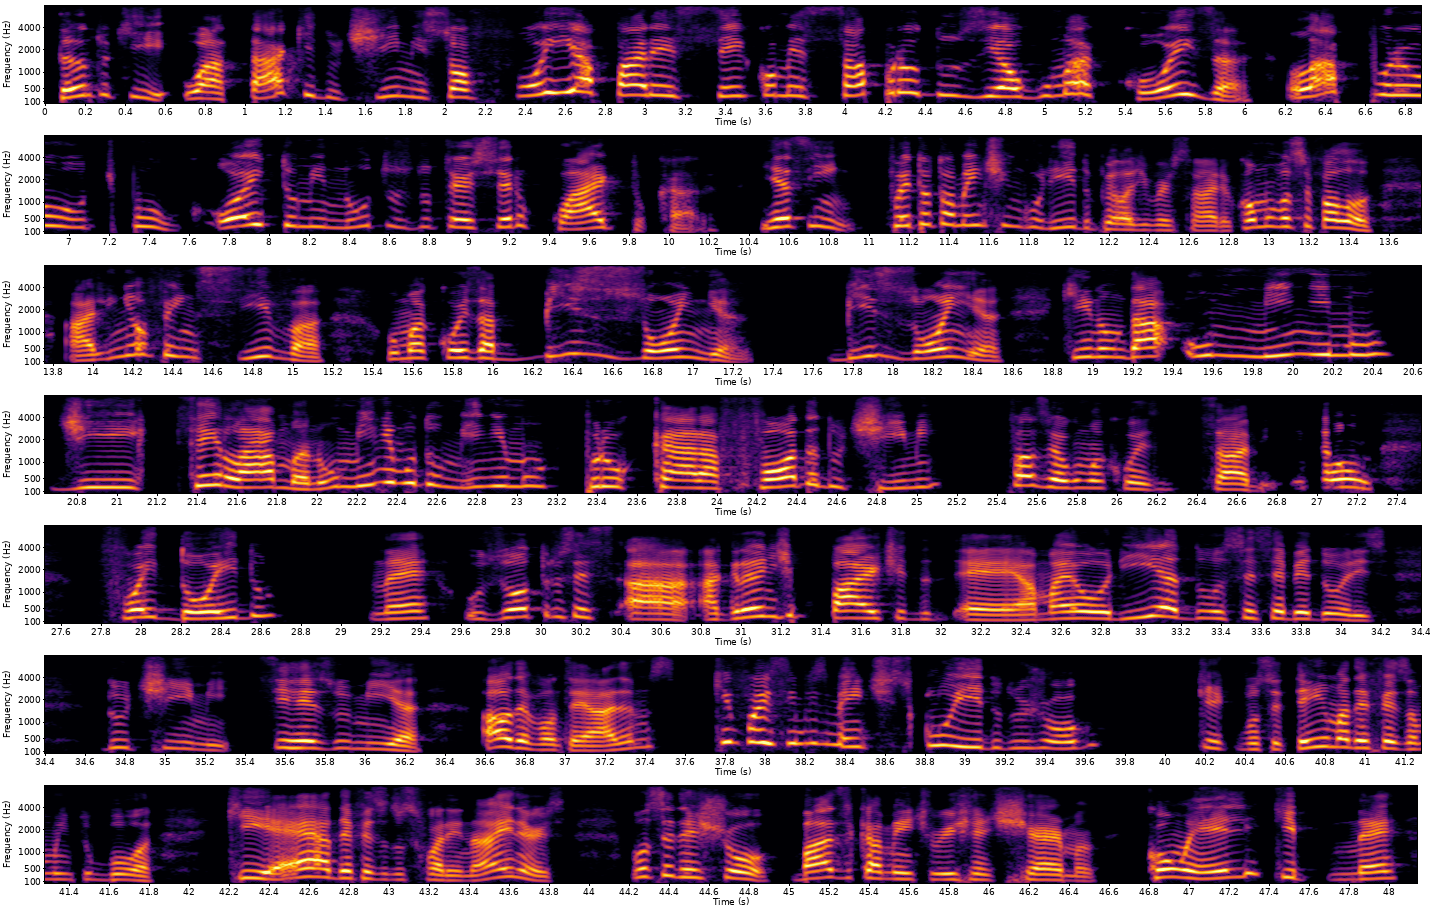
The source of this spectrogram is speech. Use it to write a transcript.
Tanto que o ataque do time só foi aparecer, começar a produzir alguma coisa lá pro, tipo, oito minutos do terceiro quarto, cara. E assim, foi totalmente engolido pelo adversário. Como você falou, a linha ofensiva, uma coisa bizonha, bizonha, que não dá o mínimo de, sei lá, mano, o mínimo do mínimo pro cara foda do time fazer alguma coisa, sabe? Então, foi doido, né? Os outros, a, a grande parte, é, a maioria dos recebedores do time se resumia ao Devontae Adams, que foi simplesmente excluído do jogo. Que você tem uma defesa muito boa, que é a defesa dos 49ers, você deixou basicamente o Richard Sherman com ele, que, né,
